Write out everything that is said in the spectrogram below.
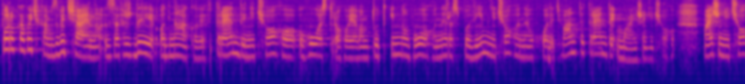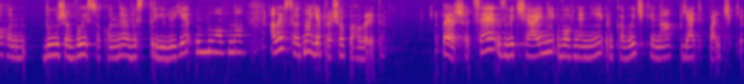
По рукавичкам, звичайно, завжди однакові в тренди, нічого гострого я вам тут і нового не розповім, нічого не уходить в антитренди, майже нічого. Майже нічого дуже високо не вистрілює умовно, але все одно є про що поговорити. Перше, це звичайні вовняні рукавички на 5 пальчиків.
